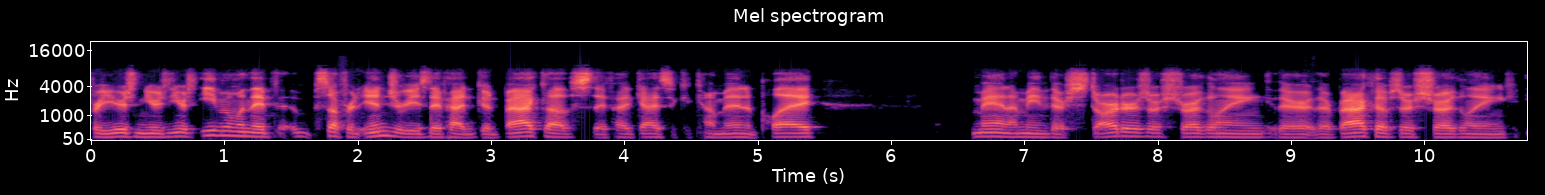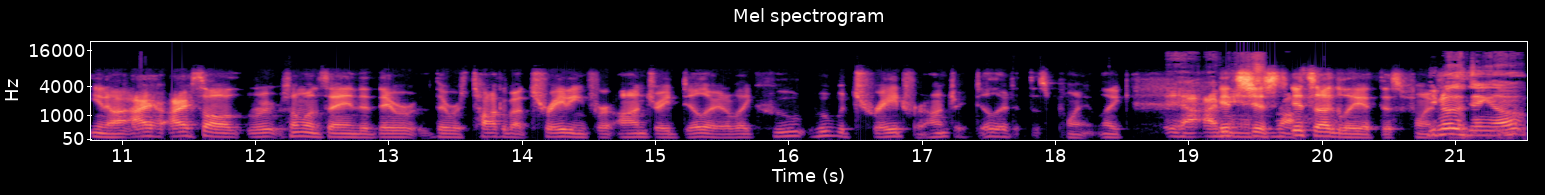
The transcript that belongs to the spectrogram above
for years and years and years. Even when they've suffered injuries, they've had good backups. They've had guys that could come in and play. Man, I mean, their starters are struggling. Their their backups are struggling. You know, I I saw someone saying that they were there was talk about trading for Andre Dillard. I'm like, who who would trade for Andre Dillard at this point? Like, Yeah, I mean, it's just rough. it's ugly at this point. You know the thing, though?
